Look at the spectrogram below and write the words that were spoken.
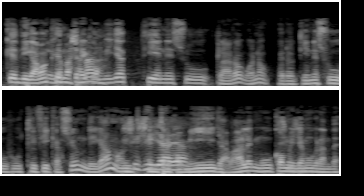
que, digamos que entre comillas tiene su, claro, bueno, pero tiene su justificación, digamos, sí, sí, entre comillas, ¿vale? Muy comillas muy grande.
